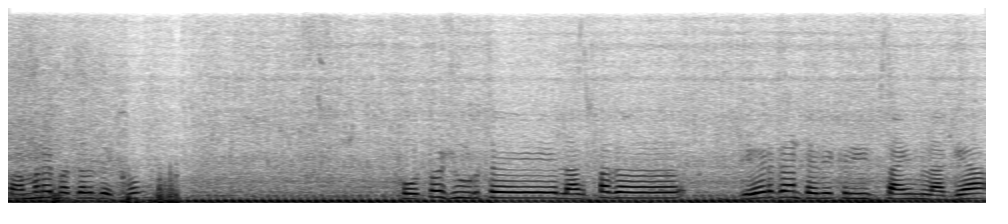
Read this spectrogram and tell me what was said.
ਸਾਹਮਣੇ ਬੱਦਲ ਦੇਖੋ। ਫੋਟੋ ਸ਼ੂਟ ਤੇ ਲਗਭਗ ਡੇਢ ਘੰਟੇ ਦੇ ਕਰੀਬ ਟਾਈਮ ਲੱਗ ਗਿਆ।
